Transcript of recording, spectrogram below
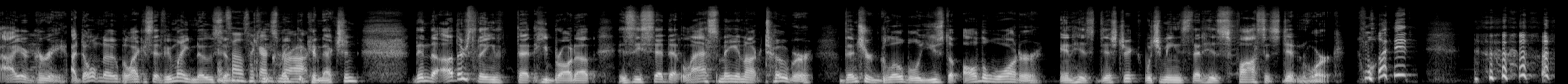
I agree. I don't know, but like I said, if anybody knows him, sounds like please make the connection. Then the other thing that he brought up is he said that last May and October, Venture Global used up all the water in his district, which means that his faucets didn't work. What?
